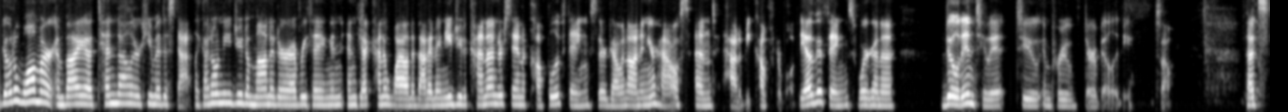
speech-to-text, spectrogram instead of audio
go to walmart and buy a $10 humidistat like i don't need you to monitor everything and, and get kind of wild about it. I need you to kind of understand a couple of things that are going on in your house and how to be comfortable. The other things we're to build into it to improve durability. So that's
